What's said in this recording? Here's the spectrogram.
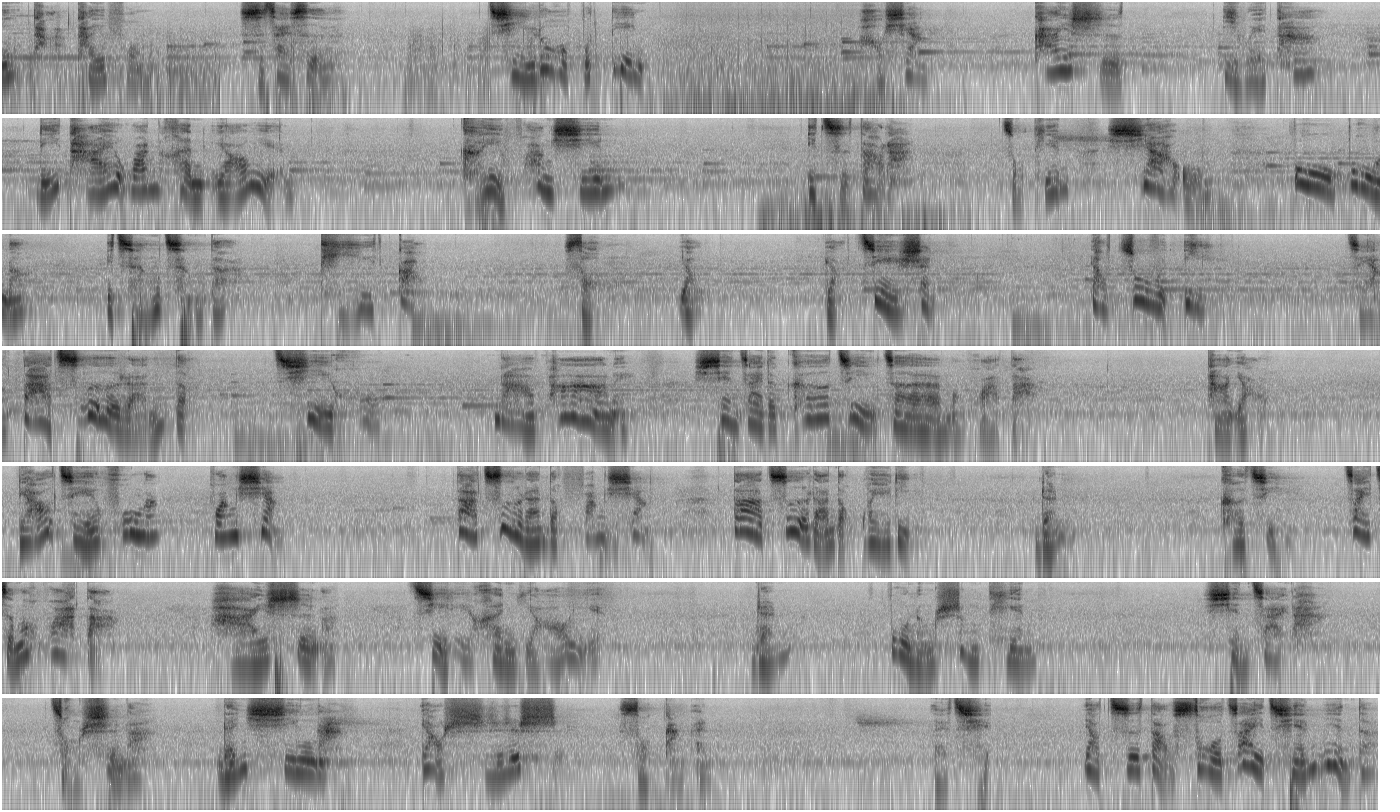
米塔台风实在是起落不定，好像开始以为它离台湾很遥远，可以放心。一直到了昨天下午，步步呢一层层的提高，说要要戒慎，要注意这样大自然的气候，哪怕呢现在的科技这么发达。他要了解风啊方向，自然的方向，大自然的威力。人科技再怎么发达，还是呢距离很遥远。人不能升天。现在啦。总是呢，人心啊，要时时说感恩，而且要知道走在前面的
